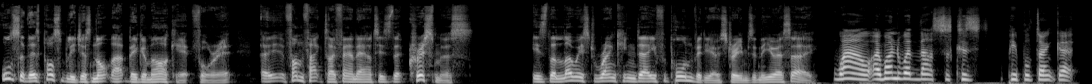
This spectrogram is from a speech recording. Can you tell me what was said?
Also, there's possibly just not that big a market for it. A fun fact I found out is that Christmas is the lowest ranking day for porn video streams in the USA. Wow, I wonder whether that's just because people don't get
